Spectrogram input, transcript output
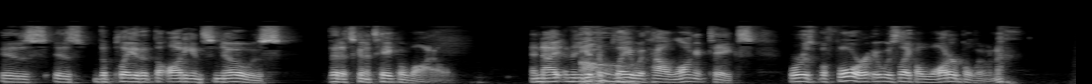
is is the play that the audience knows that it's going to take a while, and now and then you get to oh. play Oh. with how long it takes. Whereas before, it was like a water balloon.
